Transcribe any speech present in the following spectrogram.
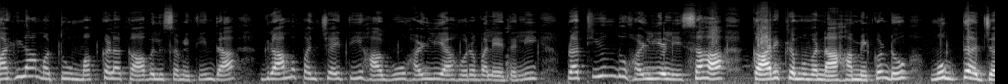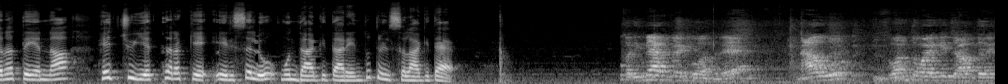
ಮಹಿಳಾ ಮತ್ತು ಮಕ್ಕಳ ಕಾವಲು ಸಮಿತಿಯಿಂದ ಗ್ರಾಮ ಪಂಚಾಯಿತಿ ಹಾಗೂ ಹಳ್ಳಿಯ ಹೊರವಲಯದಲ್ಲಿ ಪ್ರತಿಯೊಂದು ಹಳ್ಳಿಯಲ್ಲಿ ಸಹ ಕಾರ್ಯಕ್ರಮವನ್ನು ಹಮ್ಮಿಕೊಂಡು ಮುಗ್ಧ ಜನತೆಯನ್ನು ಹೆಚ್ಚು ಎತ್ತರಕ್ಕೆ ಏರಿಸಲು ಮುಂದಾಗಿದ್ದಾರೆ ಎಂದು ತಿಳಿಸಲಾಗಿದೆ. ಕಡಿಮೆ ಆಗ್ಬೇಕು ಅಂದ್ರೆ ನಾವು ಸ್ವಂತವಾಗಿ ಜವಾಬ್ದಾರಿ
